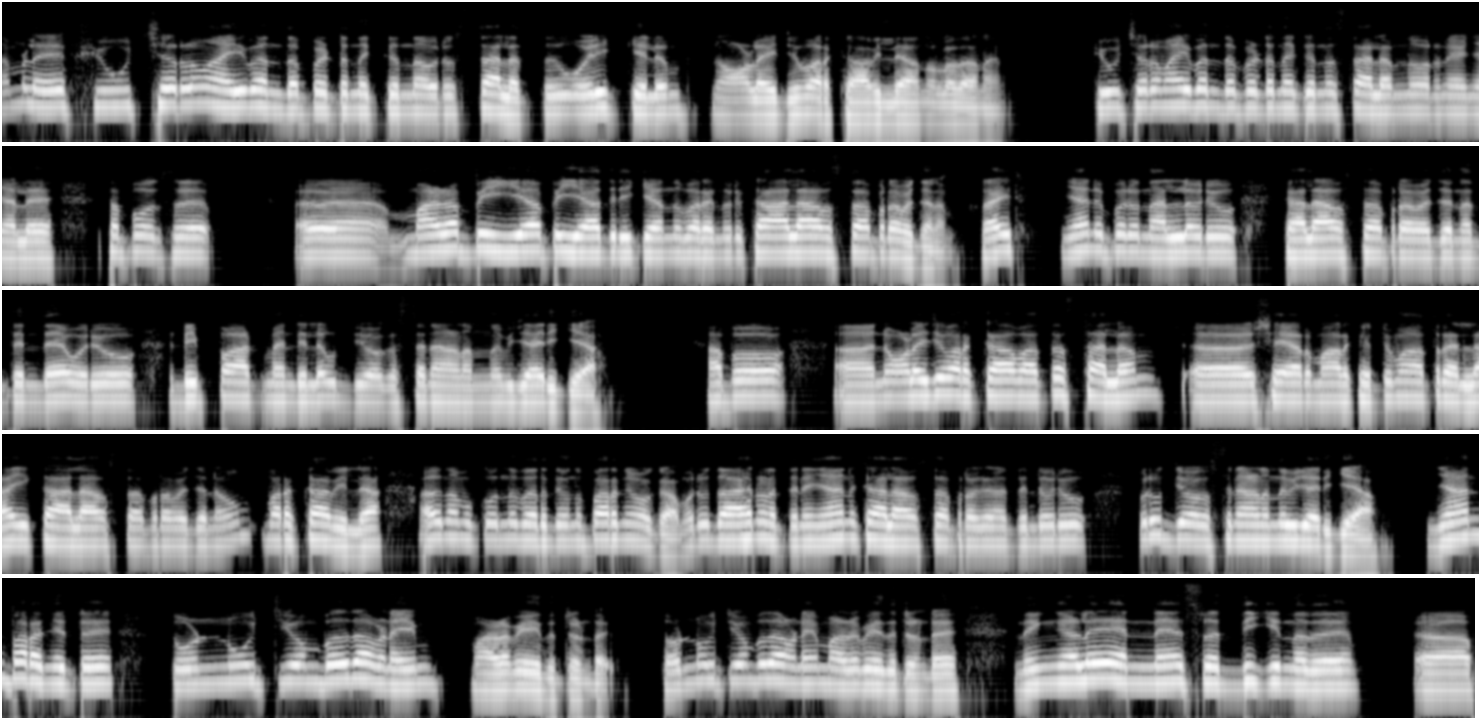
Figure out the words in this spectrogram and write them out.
നമ്മൾ ഫ്യൂച്ചറുമായി ബന്ധപ്പെട്ട് നിൽക്കുന്ന ഒരു സ്ഥലത്ത് ഒരിക്കലും നോളേജ് വർക്കാവില്ല എന്നുള്ളതാണ്. ഫ്യൂച്ചറുമായി ബന്ധപ്പെട്ട് നിൽക്കുന്ന സ്ഥലം എന്ന് പറഞ്ഞു കഴിഞ്ഞാൽ സപ്പോസ് മഴ പെയ്യാ പെയ്യാതിരിക്കുക എന്ന് പറയുന്ന ഒരു കാലാവസ്ഥാ പ്രവചനം റൈറ്റ് ഞാനിപ്പോൾ ഒരു നല്ലൊരു കാലാവസ്ഥാ പ്രവചനത്തിന്റെ ഒരു ഡിപ്പാർട്ട്മെന്റിലെ ഉദ്യോഗസ്ഥനാണെന്ന് വിചാരിക്കുക. അപ്പോൾ നോളേജ് വർക്കാവാത്ത സ്ഥലം ഷെയർ മാർക്കറ്റ് മാത്രമല്ല ഈ കാലാവസ്ഥാ പ്രവചനവും വർക്കാവില്ല അത് നമുക്കൊന്ന് വെറുതെ ഒന്ന് പറഞ്ഞു നോക്കാം. ഒരു ഉദാഹരണത്തിന് ഞാൻ കാലാവസ്ഥാ പ്രവചനത്തിന്റെ ഒരു ഒരു ഉദ്യോഗസ്ഥനാണെന്ന് വിചാരിക്കുക. ഞാൻ പറഞ്ഞിട്ട് തൊണ്ണൂറ്റിയൊമ്പത് തവണയും മഴ പെയ്തിട്ടുണ്ട്. തൊണ്ണൂറ്റിയൊമ്പത് തവണയും മഴ പെയ്തിട്ടുണ്ട്. നിങ്ങൾ എന്നെ ശ്രദ്ധിക്കുന്നത്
